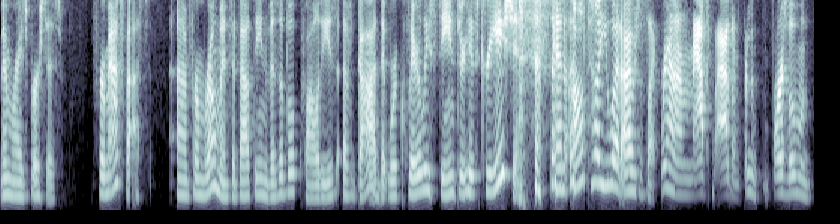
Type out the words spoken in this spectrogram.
memorize verses for math class um, from Romans about the invisible qualities of God that were clearly seen through his creation. and I'll tell you what, I was just like, we're in math class and verses and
